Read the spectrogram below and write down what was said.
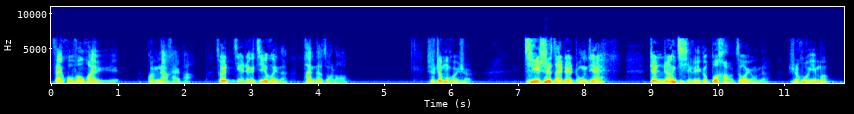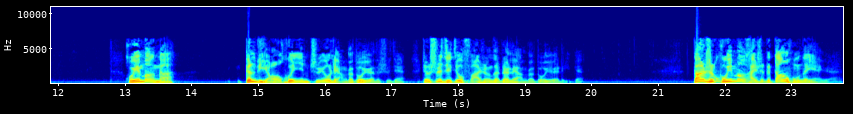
再呼风唤雨，国民党害怕，所以借这个机会呢判他坐牢，是这么回事其实，在这中间，真正起了一个不好作用的是胡因梦。胡因梦呢，跟李敖婚姻只有两个多月的时间，这个事情就发生在这两个多月里边。当时胡因梦还是个当红的演员，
